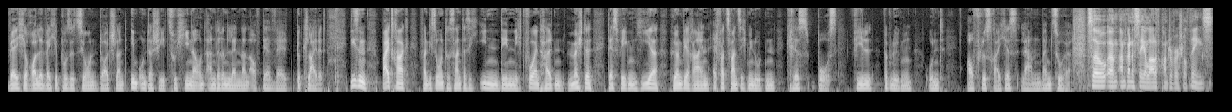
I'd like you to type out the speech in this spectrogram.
welche Rolle, welche Position Deutschland im Unterschied zu China und anderen Ländern auf der Welt bekleidet. Diesen Beitrag fand ich so interessant, dass ich Ihnen den nicht vorenthalten möchte. Deswegen hier hören wir rein, etwa 20 Minuten Chris Boos. Viel Vergnügen und aufschlussreiches Lernen beim Zuhören. So um, I'm going to say a lot of controversial things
